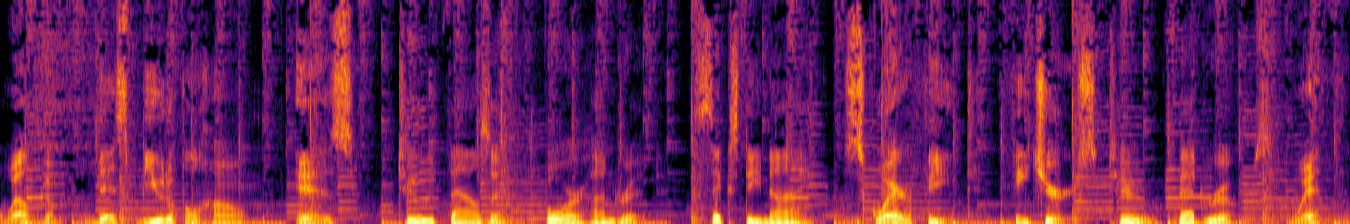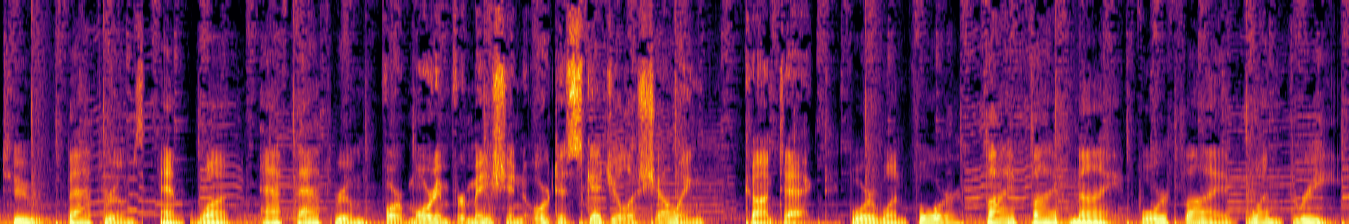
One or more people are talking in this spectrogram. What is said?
Welcome. This beautiful home is 2,469. square feet. Features Two bedrooms with. two bathrooms, and one half bathroom. For more information or to schedule a showing, contact 414 559 4513.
